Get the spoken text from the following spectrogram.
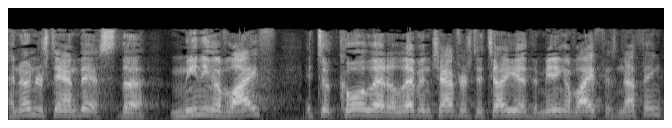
And understand this, the meaning of life. It took Kohelet 11 chapters to tell you the meaning of life is nothing.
